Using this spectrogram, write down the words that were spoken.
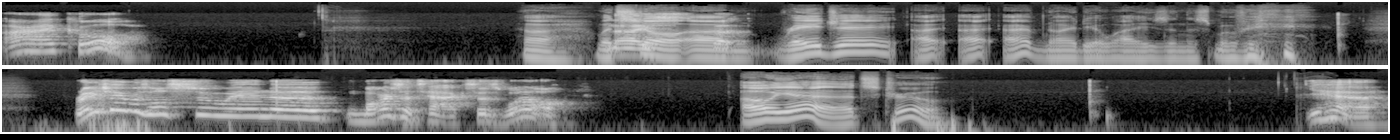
All right, cool. Uh, but Nice, still, but- um, Ray J, I, I, I have no idea why he's in this movie. Ray J was also in uh, Mars Attacks as well. oh yeah, that's true. Yeah,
